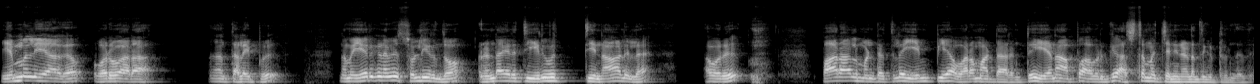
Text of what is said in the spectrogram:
எம்எல்ஏயாக வருவாரா? தலைப்பு. நம்ம ஏற்கனவே சொல்லியிருந்தோம் ரெண்டாயிரத்தி இருபத்தி நாலில் அவர் பாராளுமன்றத்தில் எம்பியாக வரமாட்டாருன்ட்டு ஏன்னா அப்போ அவருக்கு அஷ்டமச்சனி நடந்துக்கிட்டு இருந்தது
